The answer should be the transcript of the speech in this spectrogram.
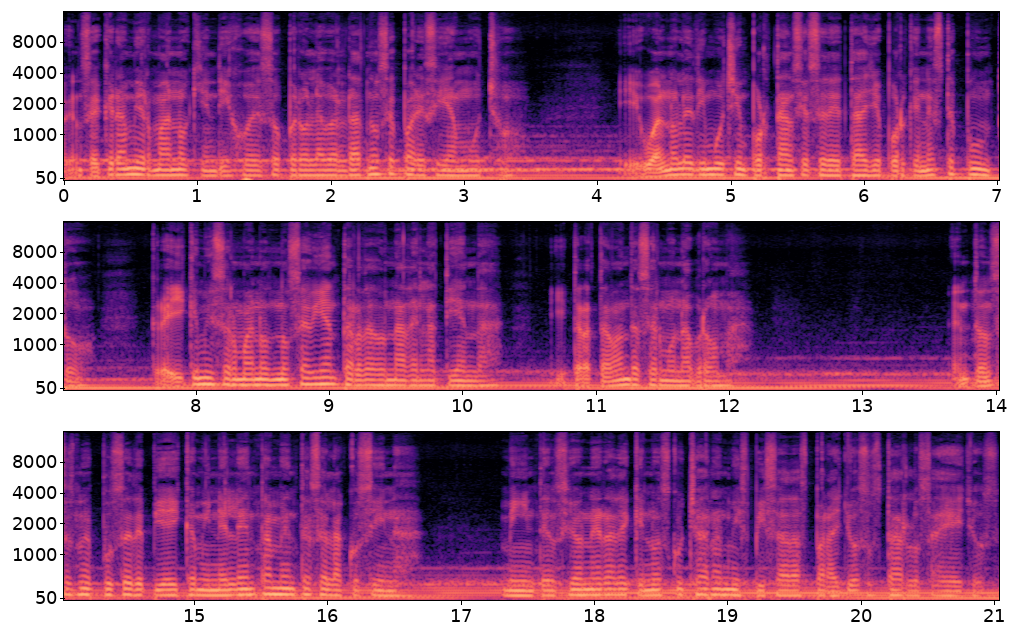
Pensé que era mi hermano quien dijo eso, pero la verdad no se parecía mucho. Igual no le di mucha importancia a ese detalle porque en este punto creí que mis hermanos no se habían tardado nada en la tienda y trataban de hacerme una broma. Entonces me puse de pie y caminé lentamente hacia la cocina. Mi intención era de que no escucharan mis pisadas para yo asustarlos a ellos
